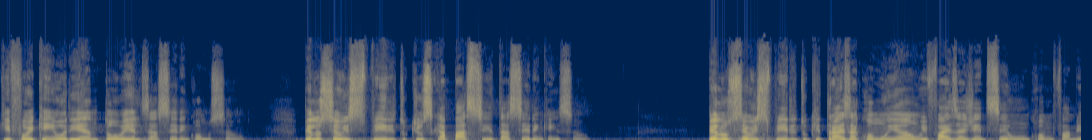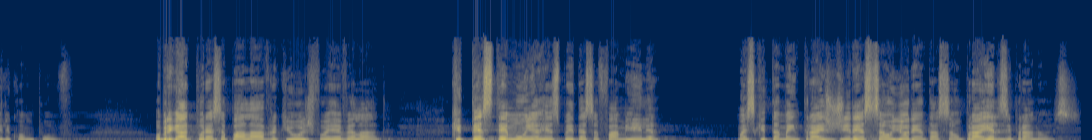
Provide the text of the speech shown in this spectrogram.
que foi quem orientou eles a serem como são, pelo Seu Espírito que os capacita a serem quem são pelo seu Espírito que traz a comunhão e faz a gente ser um como família e como povo. Obrigado por essa palavra que hoje foi revelada, que testemunha a respeito dessa família, mas que também traz direção e orientação para eles e para nós.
